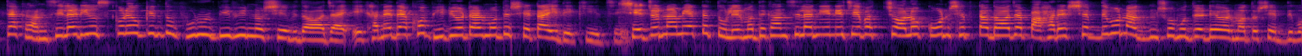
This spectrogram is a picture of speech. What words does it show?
একটা কনসিলার ইউজ করেও কিন্তু ভুরুর বিভিন্ন শেপ দেওয়া যায়। এখানে দেখো ভিডিওটার মধ্যে সেটাই দেখিয়েছে। সেজন্য আমি একটা তুলির মধ্যে কনসিলার নিয়ে নিয়েছি। এবার চলো কোন শেপটা দেওয়া যায়? পাহাড়ের শেপ দেবো না সমুদ্রের ঢেউয়ের মতো শেপ দেবো?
